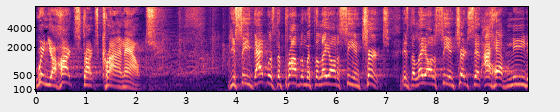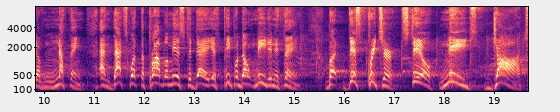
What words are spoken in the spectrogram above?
when your heart starts crying out. You see, that was the problem with the Laodicean church. Is the Laodicean church said, I have need of nothing. And that's what the problem is today, is people don't need anything. But this preacher still needs God.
